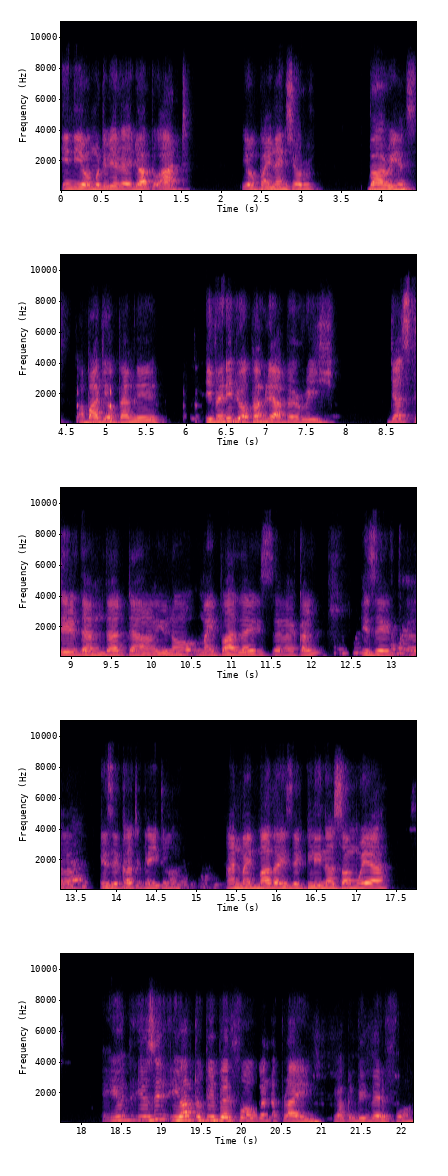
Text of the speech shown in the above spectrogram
in your motivation you have to add your financial barriers about your family even if your family are very rich just tell them that uh, you know my father is a is a uh, is a cultivator and my mother is a cleaner somewhere. You you see you have to be very for when applying. You have to be very for.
